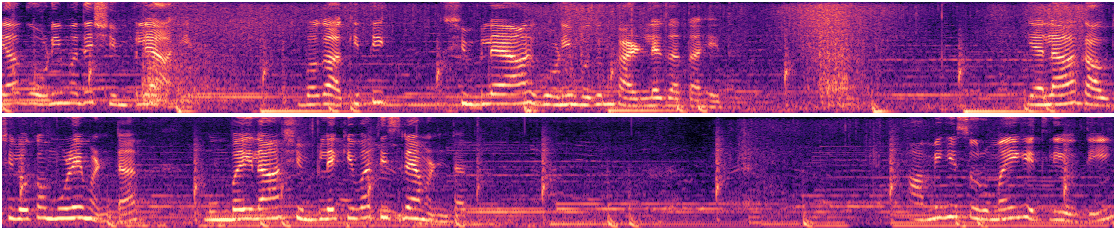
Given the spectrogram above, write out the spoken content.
या गोणीमध्ये शिंपल्या आहेत. बघा किती शिंपल्या या गोणीमधून काढल्या जात आहेत. याला गावची लोक मुळे म्हणतात मुंबईला शिंपले किंवा तिसऱ्या म्हणतात. आम्ही ही सुरमई घेतली होती.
